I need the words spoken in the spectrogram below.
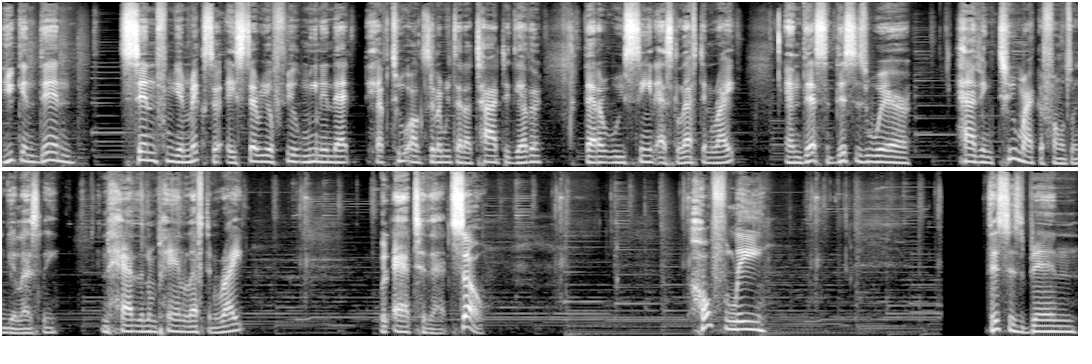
you can then send from your mixer a stereo field, meaning that you have two auxiliaries that are tied together that we seen as left and right. And this this is where having two microphones on your Leslie and having them pan left and right would add to that. So hopefully this has been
